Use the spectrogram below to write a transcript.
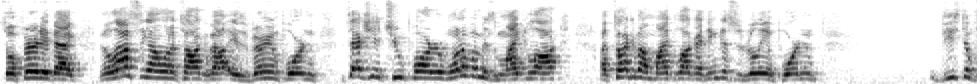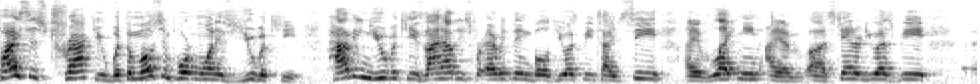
So a Faraday bag. And the last thing I want to talk about is very important. It's actually a two-parter. One of them is mic lock. I've talked about mic lock. I think this is really important. These devices track you, but the most important one is YubiKey. Having YubiKeys, and I have these for everything, both USB Type-C, I have Lightning, I have uh, standard USB. Uh,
